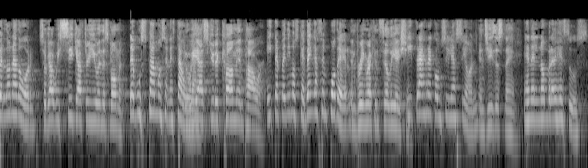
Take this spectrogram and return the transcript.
perdonador. So God, we seek after you in this moment. Te buscamos en esta And we hora ask you to come in power y te pedimos que vengas en poder and bring y reconciliation. traes reconciliación In Jesus' name, en el nombre de Jesús.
